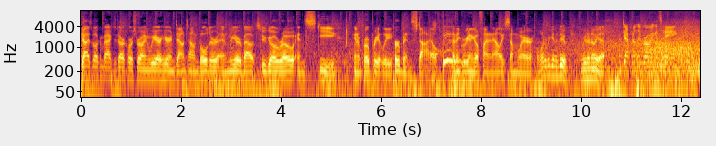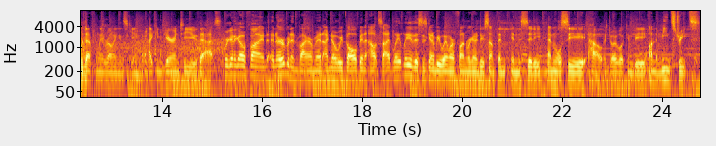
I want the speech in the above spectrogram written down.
Guys, welcome back to Dark Horse Rowing. We are here in downtown Boulder and we are about to go row and ski inappropriately urban style. I think we're gonna go find an alley somewhere. What are we gonna do? We don't know yet. We're definitely rowing and skiing. We're definitely rowing and skiing. I can guarantee you that. We're gonna go find an urban environment. I know we've all been outside lately. This is gonna be way more fun. We're gonna do something in the city and we'll see how enjoyable it can be on the mean streets,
